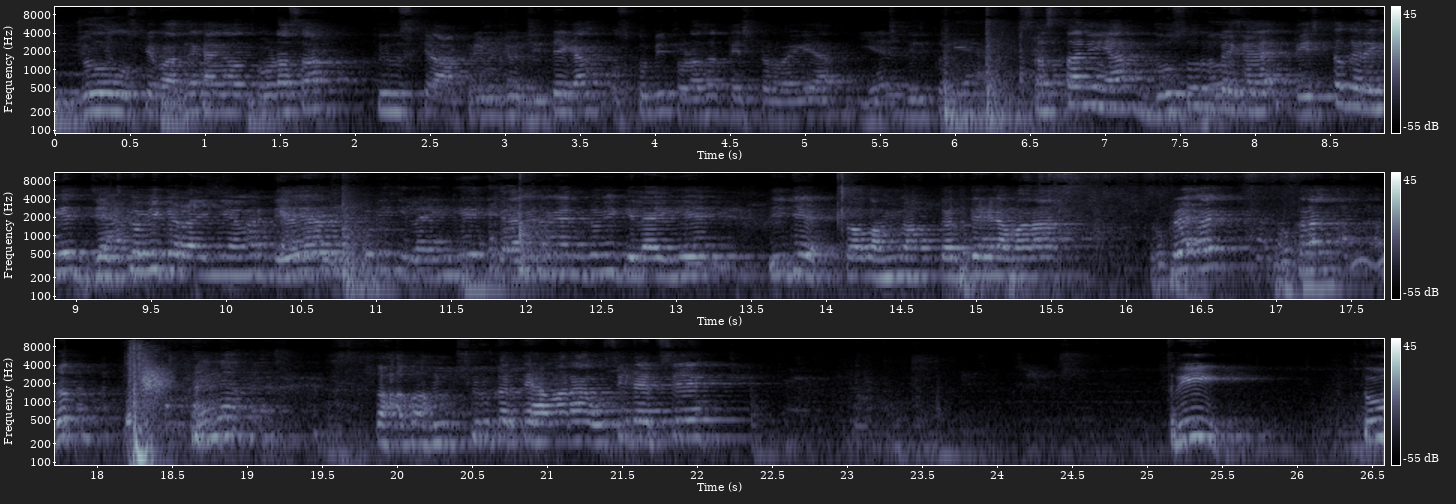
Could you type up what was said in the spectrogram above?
जो उसके बाद में खाएगा वो थोड़ा सा फिर उसके आखिरी में जो जीतेगा उसको भी थोड़ा सा टेस्ट करवाएँगे यार। यस बिल्कुल यार। सस्ता नहीं यार दो सौ रुपए का है टेस्ट तो करेंगे जज को भी कराएँगे हमारे कैमरामैन को भी खिलाएँगे। कैमरामैन को भी खिलाएँगे ठीक है। तो अब हम करते हैं हमारा रुक रहे रुक रहा रुक। तो अब हम शुरू करते हैं हमारा उसी टाइप से। थ्री टू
